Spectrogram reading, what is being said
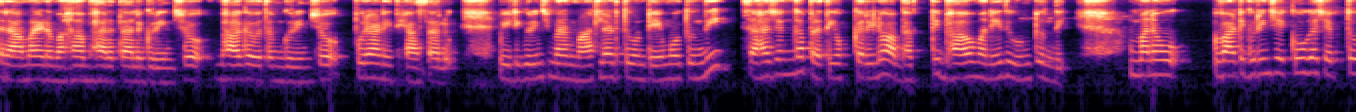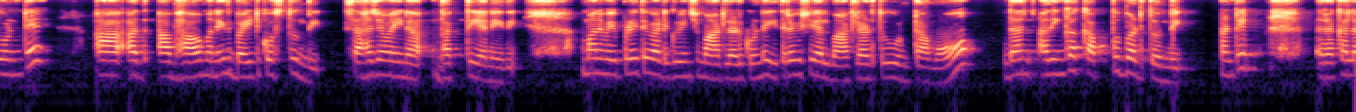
రామాయణ మహాభారతాల గురించో భాగవతం గురించో పురాణ ఇతిహాసాలు వీటి గురించి మనం మాట్లాడుతూ ఉంటే ఏమవుతుంది? సహజంగా ప్రతి ఒక్కరిలో ఆ భక్తి భావం అనేది ఉంటుంది. మనం వాటి గురించి ఎక్కువగా చెప్తూ ఉంటే ఆ ఆ భావం అనేది బయటకు వస్తుంది. సహజమైన భక్తి అనేది. మనం ఎప్పుడైతే వాటి గురించి మాట్లాడకుండా ఇతర విషయాలు మాట్లాడుతూ ఉంటామో దాని అది ఇంకా కప్పబడుతుంది అంటే రకాల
